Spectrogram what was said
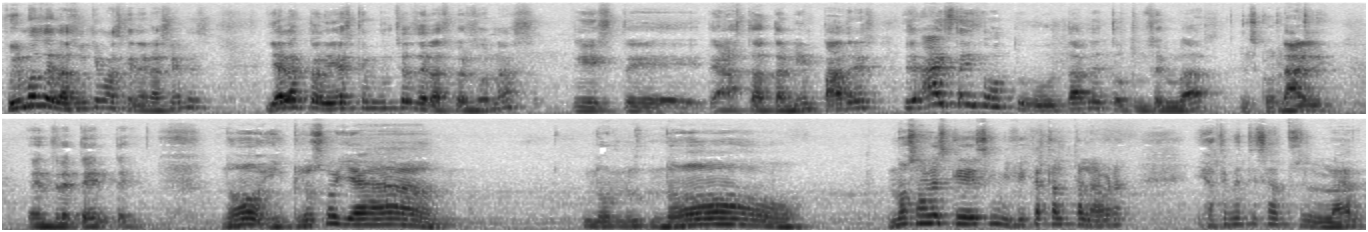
Fuimos de las últimas generaciones. Ya la actualidad es que muchas de las personas, este, hasta también padres, dicen, ah, está hijo tu tablet o tu celular, Es correcto. dale, entretente. No, incluso ya. No, no. No sabes qué significa tal palabra. Y Ya te metes a tu celular.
